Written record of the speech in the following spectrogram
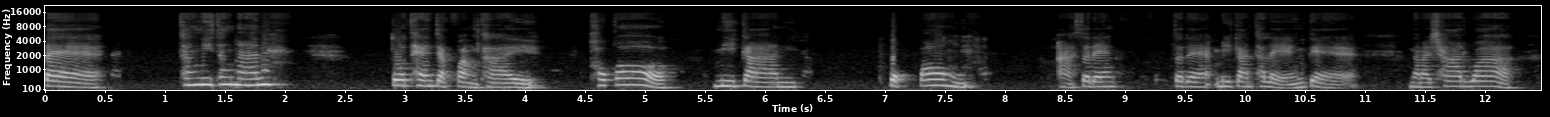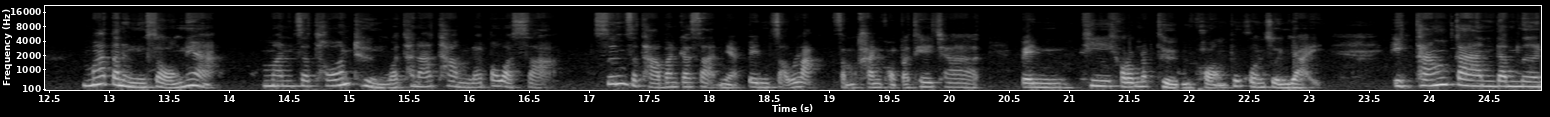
แต่ทั้งนี้ทั้งนั้น ตัวแทนจากฝั่งไทยเขาก็มีการปกป้องอ่าแสดงแสดงมีการแถลงแต่นานาชาติว่ามาตราหนึ่งสองเนี่ย มันสะท้อนถึงวัฒนธรรมและประวัติศาสตร์ ซึ่งสถาบันกษัตริย์เนี่ยเป็นเสาหลักสำคัญของประเทศชาติ เป็นที่เคารพนับถือของผู้คนส่วนใหญ่ อีกทั้งการดำเนิน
